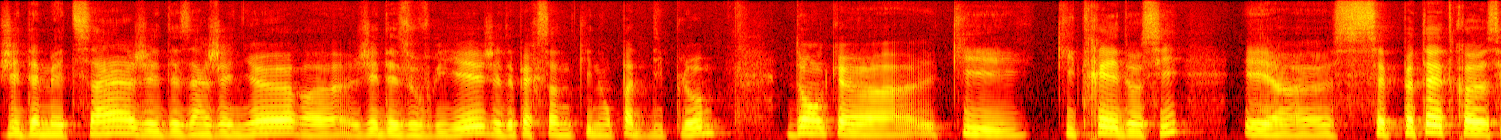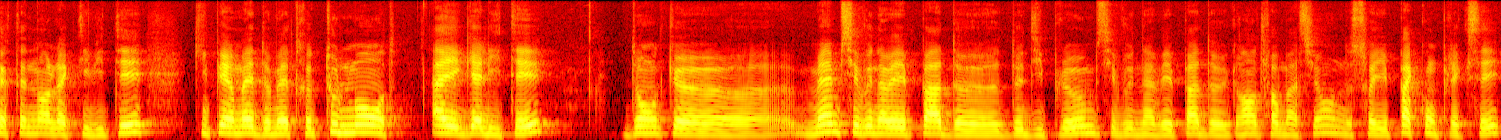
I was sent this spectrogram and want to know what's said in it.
j'ai des médecins, j'ai des ingénieurs, euh, j'ai des ouvriers, j'ai des personnes qui n'ont pas de diplôme donc euh, qui, qui aussi et euh, c'est peut-être certainement l'activité qui permet de mettre tout le monde à égalité donc même si vous n'avez pas de, diplôme, si vous n'avez pas de grande formation, ne soyez pas complexés,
